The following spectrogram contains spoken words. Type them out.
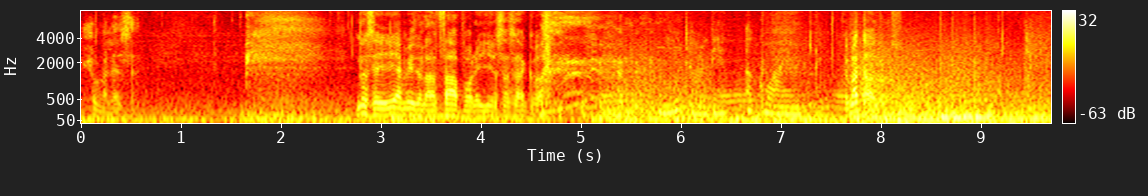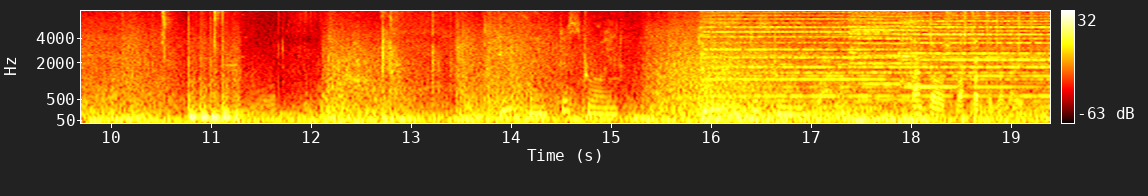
Qué sed. No sé, yo ya me he ido lanzado por ellos a saco. New target acquired. He matado a dos. Heat destroyed. Target destroyed. Tantos bastante tocaditos.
